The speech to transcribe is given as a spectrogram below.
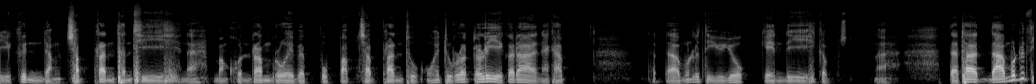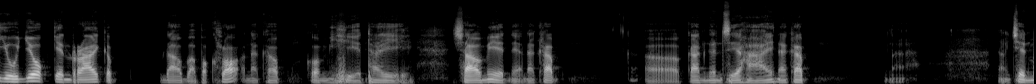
ดีขึ้นอย่างฉับพลันทันทีนะบางคนร่ำรวยแบบปุบปับฉับพลันถูกหวยถูกลอตเตอรี่ก็ได้นะครับถ้าดาวมฤตยูโยกเกณฑ์ดีกับนะ แต่ถ้าดาวมฤตยูโยกเกณฑ์ร้ายกับดาวบาปเคราะห์นะครับ ก็มีเหตุให้ชาวเมษเนี่ยนะครับการเงินเสียหายนะครับอย่างเช่นม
